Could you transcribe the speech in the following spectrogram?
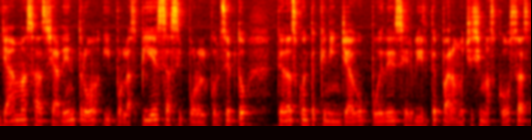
ya más hacia adentro y por las piezas y por el concepto, te das cuenta que Ninjago puede servirte para muchísimas cosas.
